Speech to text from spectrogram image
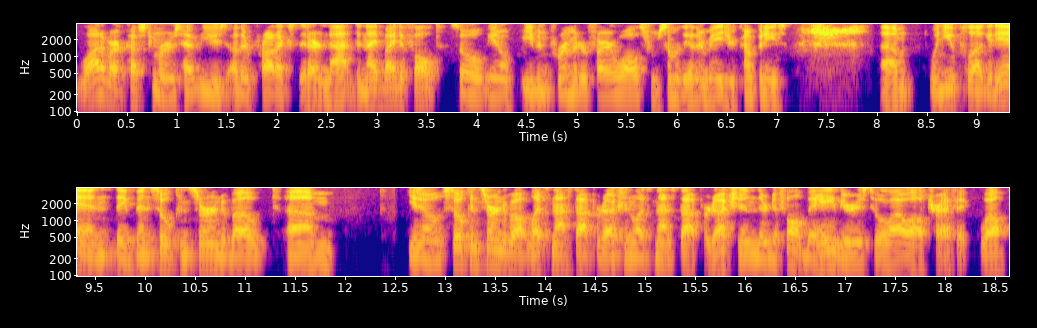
lot of our customers have used other products that are not denied by default. So, you know, even perimeter firewalls from some of the other major companies. Um, when you plug it in, they've been so concerned about um, you know, so concerned about let's not stop production, let's not stop production, their default behavior is to allow all traffic. Well,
